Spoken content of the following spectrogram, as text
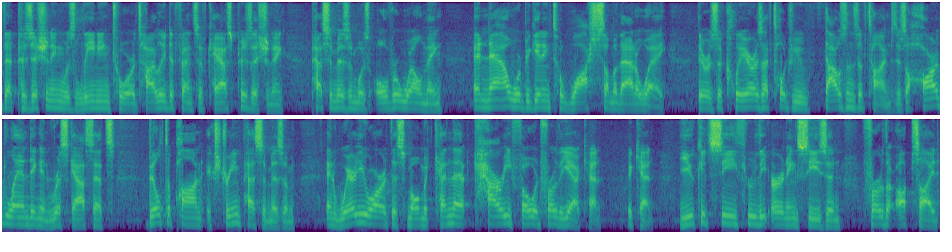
that positioning was leaning towards highly defensive cash positioning. Pessimism was overwhelming. And now we're beginning to wash some of that away. There is a clear, as I've told you thousands of times, there's a hard landing in risk assets built upon extreme pessimism. And where you are at this moment, can that carry forward further? Yeah, it can. It can. You could see through the earnings season further upside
